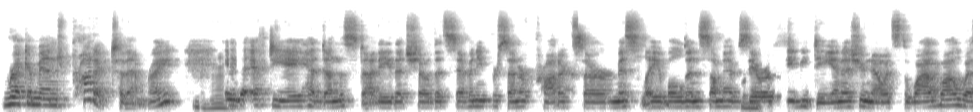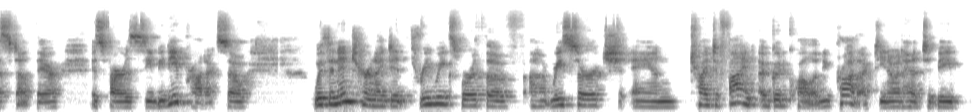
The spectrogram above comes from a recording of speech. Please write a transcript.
recommend product to them, right? Mm-hmm. And the FDA had done the study that showed that 70% of products are mislabeled and some have zero CBD. And as you know, it's the wild, wild west out there as far as CBD products. So with an intern, I did three weeks worth of uh, research and tried to find a good quality product. You know, it had to be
